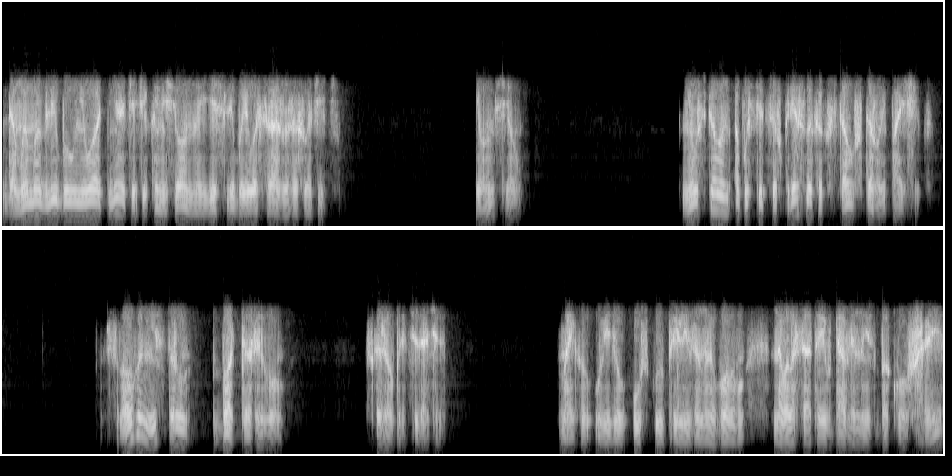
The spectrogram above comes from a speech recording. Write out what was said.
Да мы могли бы у него отнять эти комиссионные, если бы его сразу захватить». И он сел. Не успел он опуститься в кресло, как встал второй пайщик. «Слово мистеру Боттерилу», — сказал председатель. Майкл увидел узкую прилизанную голову на волосатой вдавленной с боков шее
